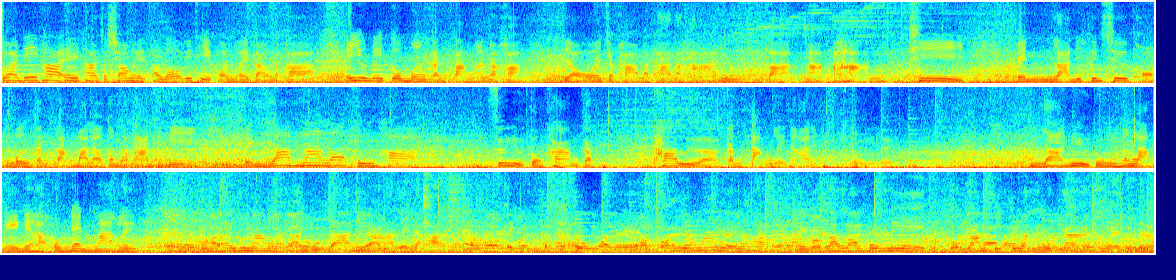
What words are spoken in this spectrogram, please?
สวัสดีค่ะเอค่ะจากช่องเอทาโร่วิถีคนวัยเก่านะคะเออยู่ในตัวเมืองกันตังแล้วนะคะ เดี๋ยวเอจะพามาทานอาหารร้านอาหารที่เป็นร้านที่ขึ้นชื่อของเมืองกันตังมาแล้วต้องมาทานที่นี่ เป็นลาบหน้าล่อคุ้งค่ะ ซึ่งอยู่ตรงข้ามกับท่าเรือกันตังเลยนะคะ ตรงนี้เลย ร้านก็อยู่ตรงข้างหลังเองเนี่ยค่ะคนแน่นมากเลยได้ที่นั่งแล้วค่ะอยู่ด้านหน้าเลยนะคะเป็นกับ ครัวเลย คนเยอะมากเลยนะคะ ร้านลาบพุงนี่ร้านปิดทุกวันพุธนะเนี่ยนี่นะ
